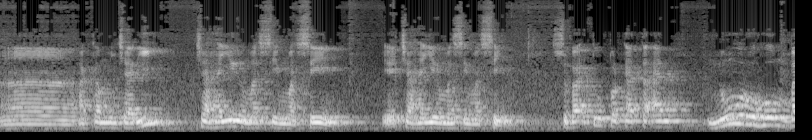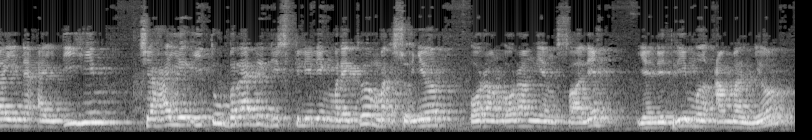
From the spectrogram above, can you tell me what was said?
Ha, akan mencari cahaya masing-masing. Ya cahaya masing-masing. Sebab tu perkataan nuruhum baina aidihim cahaya itu berada di sekeliling mereka. Maksudnya orang-orang yang saleh yang diterima amalnya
